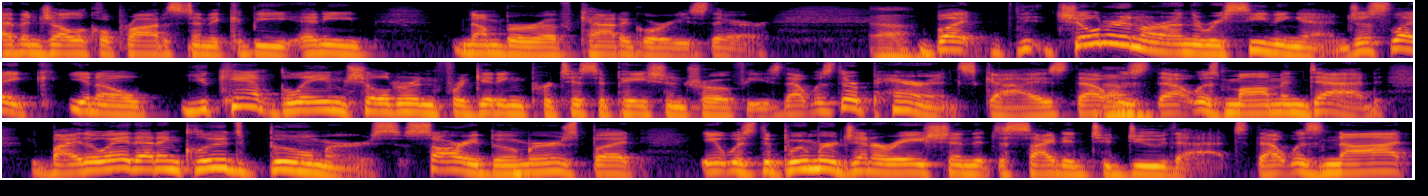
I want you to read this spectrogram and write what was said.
evangelical Protestant. It could be any number of categories there. Yeah. But children are on the receiving end. Just like, you know, you can't blame children for getting participation trophies. That was their parents, guys. That yeah. was that was mom and dad. By the way, that includes boomers. Sorry boomers, but it was the boomer generation that decided to do that. That was not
